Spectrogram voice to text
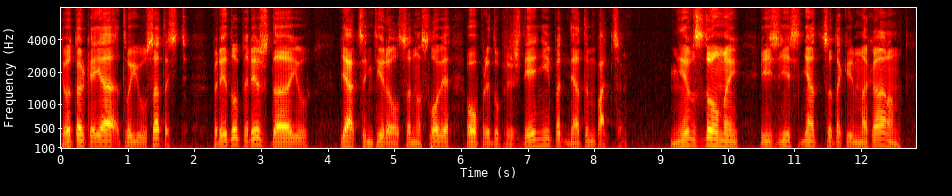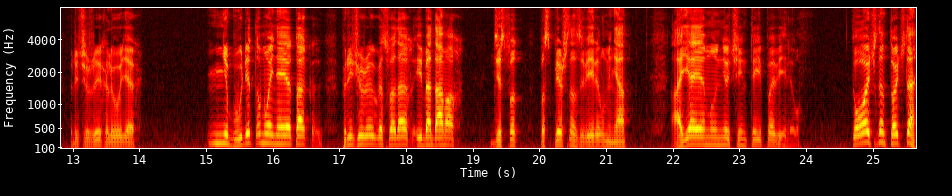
Вот только я твою усатость предупреждаю. Я акцентировался на слове о предупреждении поднятым пальцем. Не вздумай изъясняться таким макаром при чужих людях. Не будет у меня так при чужих господах и мадамах. Деспот поспешно заверил меня, а я ему не очень-то и поверил. Точно, точно,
